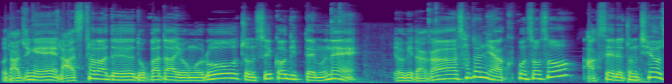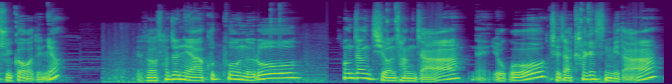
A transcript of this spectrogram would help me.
뭐 나중에 라스타바드 노가다용으로 좀 쓸 거기 때문에 여기다가 사전 예약 쿠폰 써서 악셀을 좀 채워줄 거거든요. 그래서 사전 예약 쿠폰으로 성장 지원 상자, 네, 요거 제작하겠습니다.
